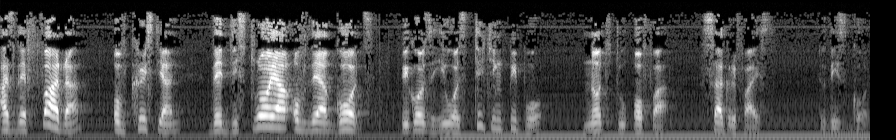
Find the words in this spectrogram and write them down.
as the father of Christian, the destroyer of their gods. because he was teaching people not to offer sacrifice to these gods.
